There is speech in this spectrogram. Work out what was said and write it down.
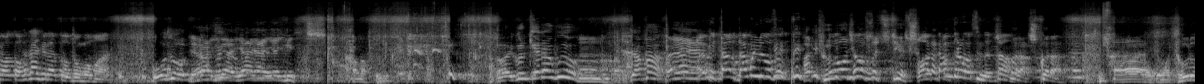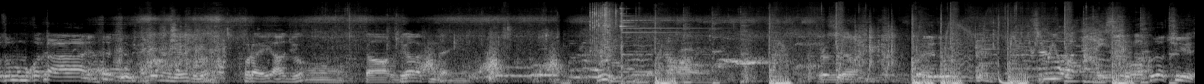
형님 아까 화장실 갔다 오던 거만. 어서, 야야 야 야 야 이게 가만. 아, 이걸 깨라고요? 야봐. 아 형님 땀, 땀 흘려서. 아 더러워졌어 진짜. 아, 땀 들어갔습니다 땀. 숟가락 숟가락. 아 정말 더러워서 못 지금? 보라이 아주. 야 기가 막힌다 이게. 아, 그렇지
